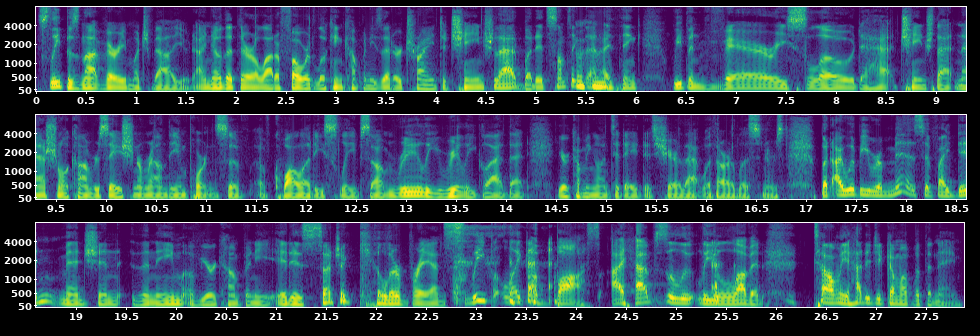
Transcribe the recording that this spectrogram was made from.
sleep is not very much valued. I know that there are a lot of forward looking companies that are trying to change that, but it's something mm-hmm. that I think we've been very slow to ha- change that national conversation around the importance of, of quality sleep. So I'm really, really glad that you're coming on today to share that with our listeners. But I would be remiss if I didn't mention the name of your company. It is such a killer brand, Sleep Like a Boss boss. I absolutely love it. Tell me, how did you come up with the name?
